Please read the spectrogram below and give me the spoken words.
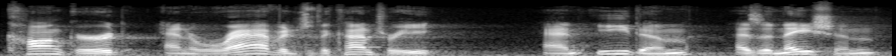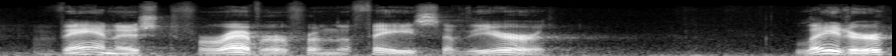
conquered, and ravaged the country, and Edom, as a nation, vanished forever from the face of the earth. Later,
